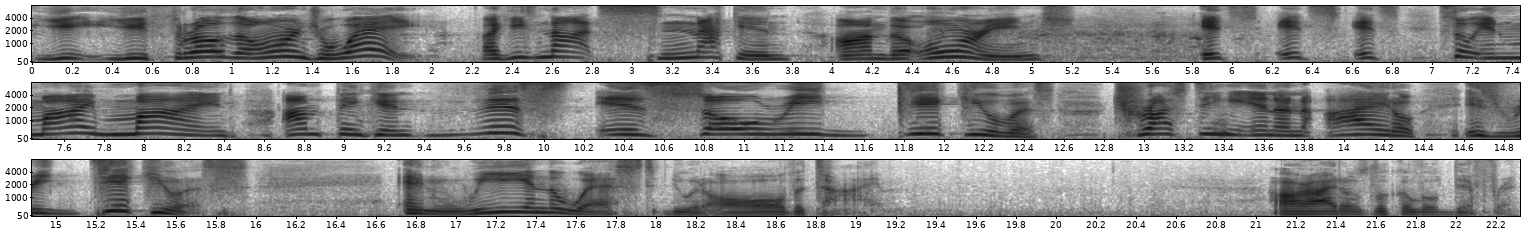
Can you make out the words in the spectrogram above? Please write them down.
you, you throw the orange away. Like, he's not snacking on the orange It's, it's, it's, so in my mind, I'm thinking, this is so ridiculous. Trusting in an idol is ridiculous. And we in the West do it all the time. Our idols look a little different.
